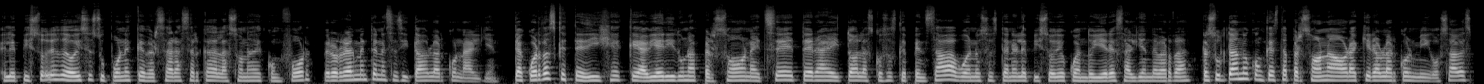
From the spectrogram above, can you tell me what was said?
El episodio de hoy se supone que versar acerca de la zona de confort, pero realmente necesitaba hablar con alguien. ¿Te acuerdas que te dije que había herido una persona, etcétera, y todas las cosas que pensaba? Bueno, eso está en el episodio cuando hieres a alguien de verdad. Resultando con que esta persona ahora quiere hablar conmigo, ¿sabes?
